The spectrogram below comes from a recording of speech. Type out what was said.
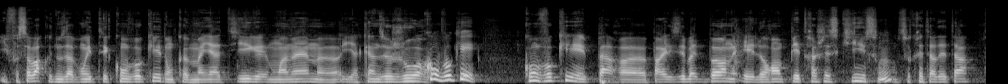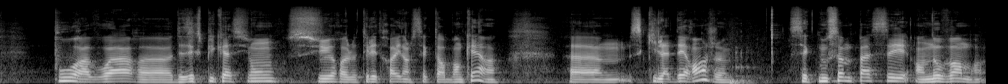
il faut savoir que nous avons été convoqués, donc Maya Tig et moi-même, euh, il y a 15 jours. Convoqués? Convoqués par, par Elisabeth Borne et Laurent Pietraszewski, son hum. secrétaire d'État, pour avoir euh, des explications sur le télétravail dans le secteur bancaire. Euh, ce qui la dérange, c'est que nous sommes passés en novembre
